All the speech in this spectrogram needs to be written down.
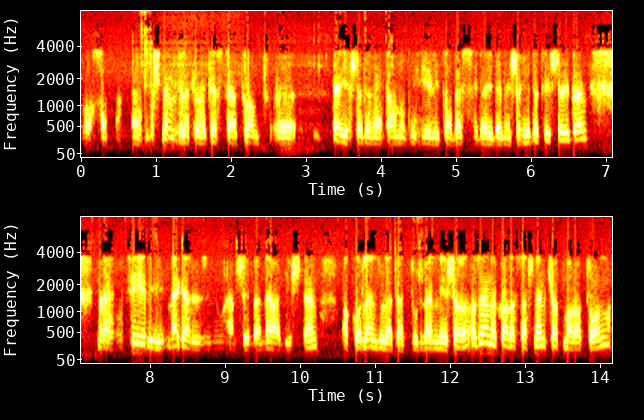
szavazhatnak. Most nem véletlenül kezdte el Trump teljes erővel támadni Hélit a beszédeiben és a hirdetéseiben, mert a Héli megelőzi New Hampshire-ben, ne adj Isten, akkor lendületet tud venni, és az elnökválasztás nem csak maraton,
